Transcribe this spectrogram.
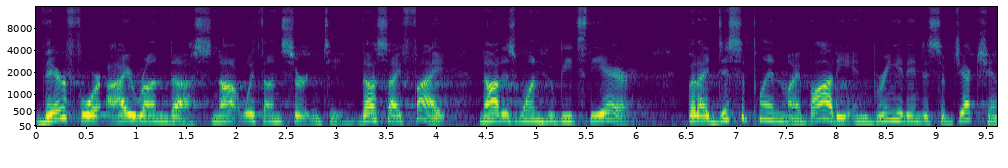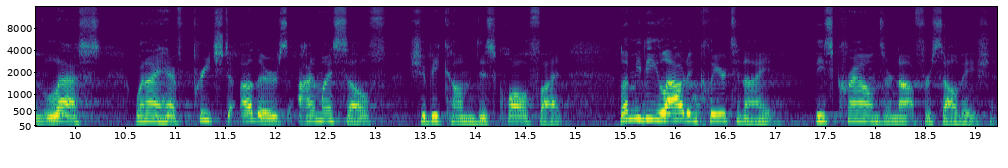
Therefore I run thus, not with uncertainty. Thus I fight not as one who beats the air, but I discipline my body and bring it into subjection, lest when I have preached to others, I myself should become disqualified. Let me be loud and clear tonight these crowns are not for salvation.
